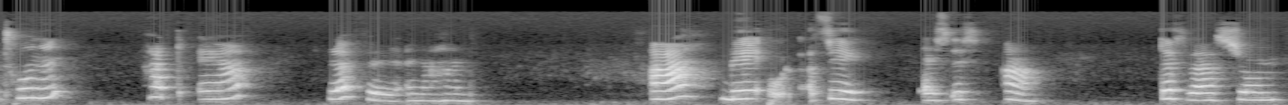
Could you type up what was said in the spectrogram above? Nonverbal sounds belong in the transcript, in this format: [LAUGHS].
Patronen? Hat er Löffel in der Hand? A, B oder C? Es ist A. Das war's schon.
